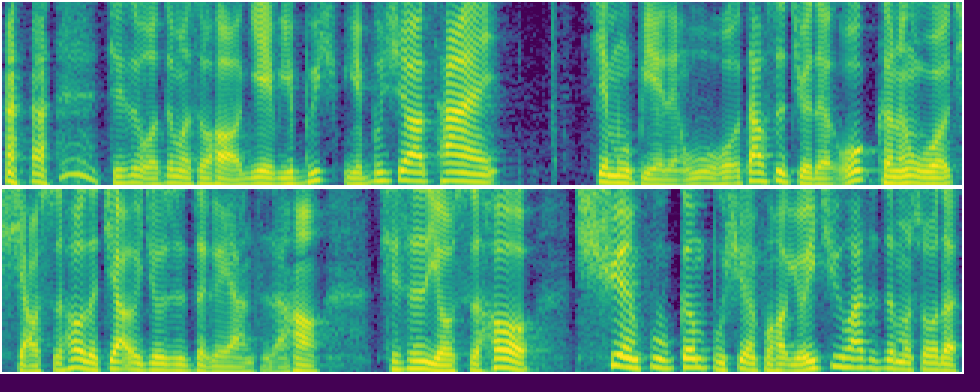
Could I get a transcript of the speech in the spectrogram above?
其实我这么说哈，也也不也不需要太羡慕别人。我我倒是觉得，我可能我小时候的教育就是这个样子的哈。其实有时候炫富跟不炫富哈，有一句话是这么说的，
